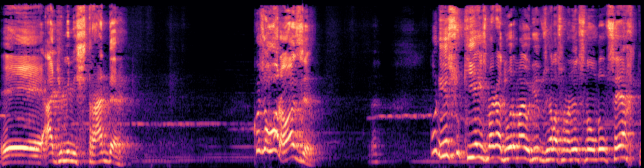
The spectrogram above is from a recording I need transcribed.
é, administrada. Coisa horrorosa. Por isso que a esmagadora maioria dos relacionamentos não dão certo.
